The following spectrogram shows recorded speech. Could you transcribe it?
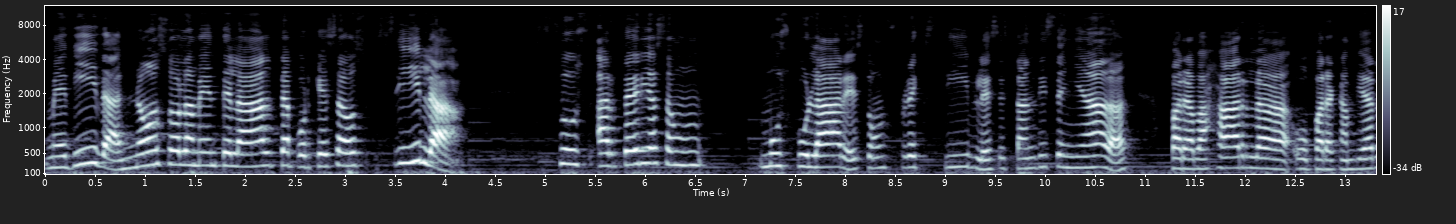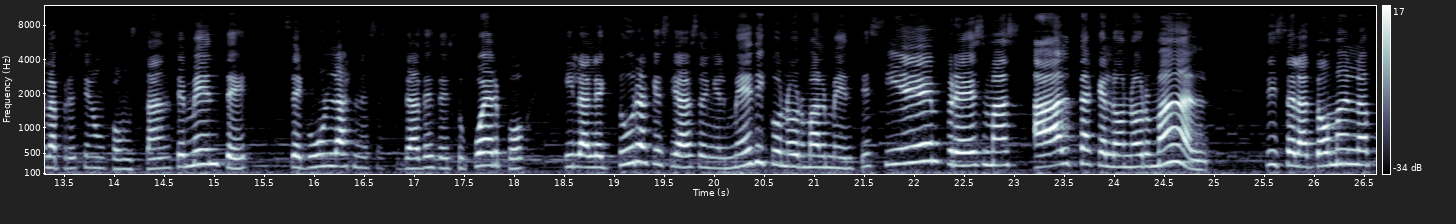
medidas, no solamente la alta, porque esa oscila. Sus arterias son musculares, son flexibles, están diseñadas para bajarla o para cambiar la presión constantemente según las necesidades de su cuerpo. Y la lectura que se hace en el médico normalmente siempre es más alta que lo normal. Si se la toma en la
